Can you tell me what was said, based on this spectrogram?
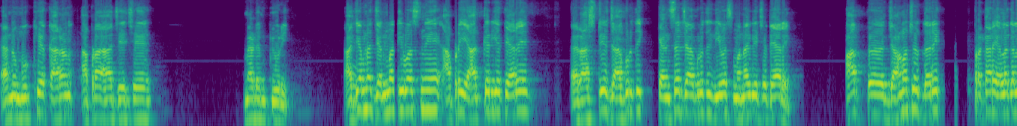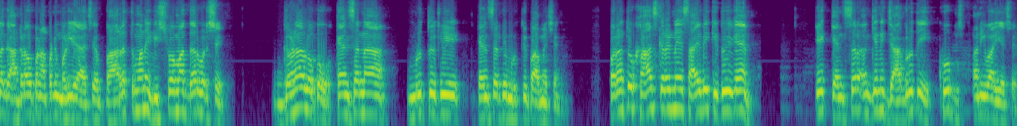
એનું મુખ્ય કારણ આપણા આ જે છે મેડમ ક્યુરી. આજે એમના જન્મદિવસને આપણે યાદ કરીએ ત્યારે રાષ્ટ્રીય જાગૃતિ, કેન્સર જાગૃતિ દિવસ મનાવીએ છીએ ત્યારે. આપ જાણો છો દરેક પ્રકારે અલગ અલગ આંકડાઓ પણ આપણને મળી રહ્યા છે. ભારતમાં ને વિશ્વમાં દર વર્ષે ઘણા લોકો કેન્સરના મૃત્યુથી, કેન્સરથી મૃત્યુ પામે છે. પરંતુ ખાસ કરીને સાહેબે કીધું એમ કે કેન્સર અંગેની જાગૃતિ ખૂબ અનિવાર્ય છે.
